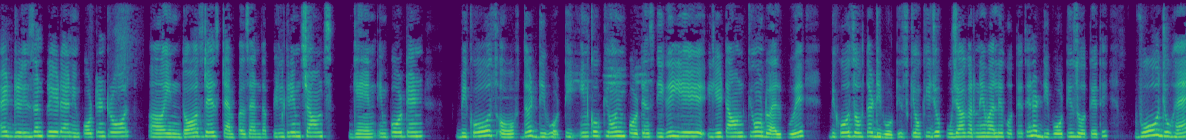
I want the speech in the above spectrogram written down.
Right religion played an important role in those days temples and the pilgrim towns gain important because of the devotee इनको क्यों इम्पोर्टेंस दी गई? ये ये टाउन क्यों डेवलप हुए? बिकॉज़ ऑफ़ द डिवोटीज क्योंकि जो पूजा करने वाले होते थे ना डिवोटीज होते थे, वो जो है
